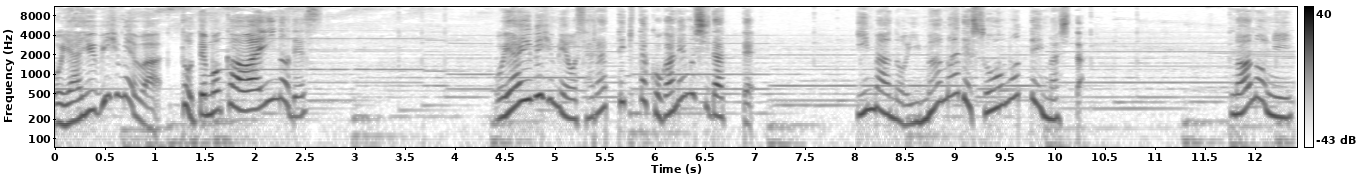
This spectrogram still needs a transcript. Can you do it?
親指姫はとても可愛いのです。親指姫をさらってきたコガネムシだって今の今までそう思っていました。なのに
